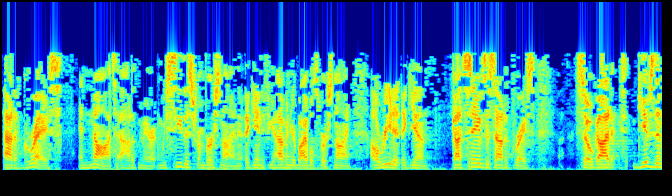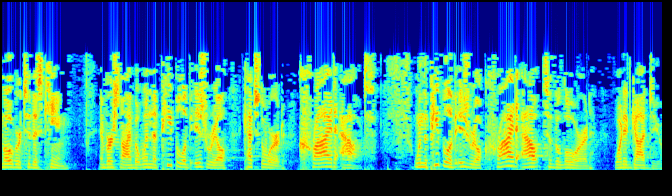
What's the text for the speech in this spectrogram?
out of grace and not out of merit. And we see this from verse 9. Again, if you have in your Bibles verse 9, I'll read it again. God saves us out of grace. So God gives them over to this king in verse 9, but when the people of Israel, catch the word, cried out, when the people of Israel cried out to the Lord, what did God do?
